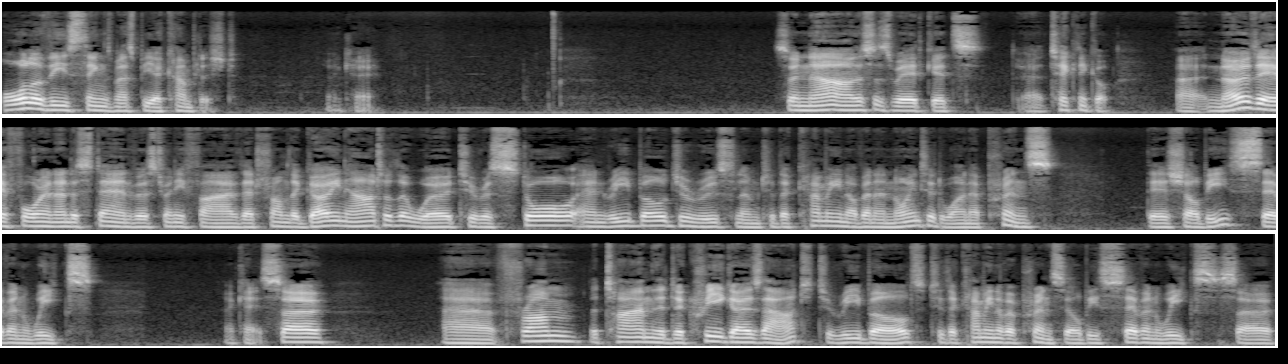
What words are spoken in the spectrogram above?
all of these things must be accomplished okay so now this is where it gets uh, technical uh, know therefore and understand verse 25 that from the going out of the word to restore and rebuild jerusalem to the coming of an anointed one a prince there shall be seven weeks okay so uh, from the time the decree goes out to rebuild to the coming of a prince, there'll be seven weeks. So,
